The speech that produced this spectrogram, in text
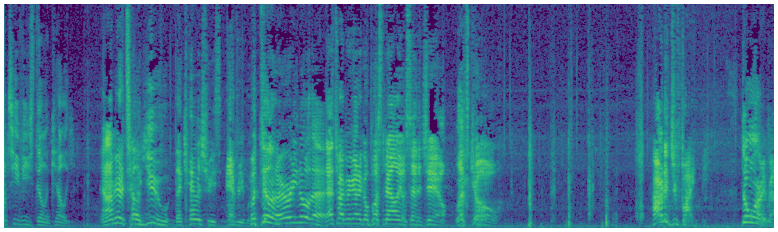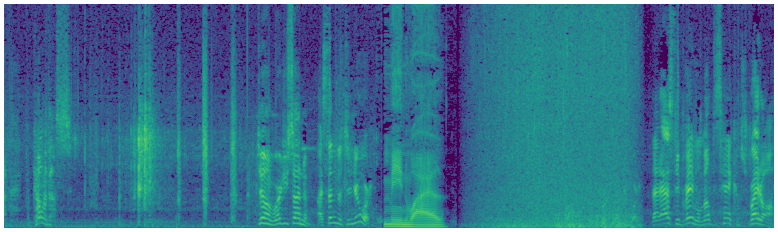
I'm TV's Dylan Kelly. And I'm here to tell you that chemistry is everywhere. But Dylan, I already know that. That's why we're gonna go bust Malios out of jail. Let's go. How did you find me? Don't worry about that. Come with us. Dylan, where'd you send him? I sent him to Newark. Meanwhile. That acid rain will melt his handcuffs right off.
